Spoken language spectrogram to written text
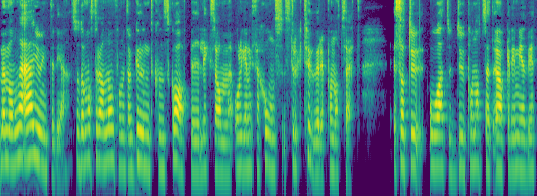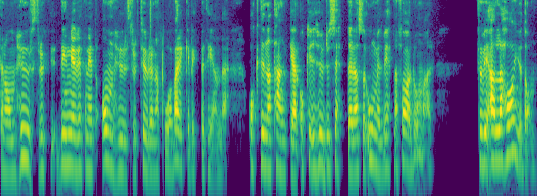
Men många är ju inte det. Så då måste du ha någon form av grundkunskap i liksom organisationsstruktur på något sätt. Så att du, och att du på något sätt ökar din, medveten om hur din medvetenhet om hur strukturerna påverkar ditt beteende. Och dina tankar och hur du sätter alltså omedvetna fördomar. För vi alla har ju dem.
